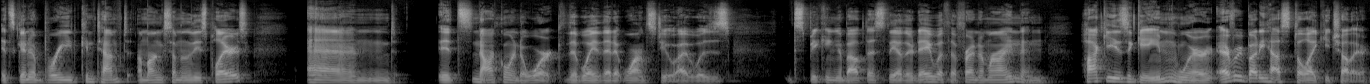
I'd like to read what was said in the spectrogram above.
it's going to breed contempt among some of these players and it's not going to work the way that it wants to. I was speaking about this the other day with a friend of mine and hockey is a game where everybody has to like each other.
